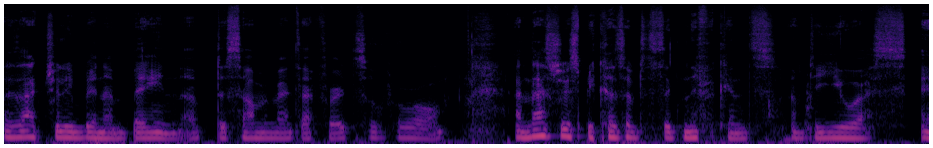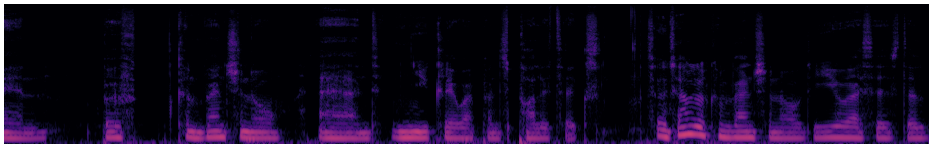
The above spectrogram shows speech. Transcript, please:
has actually been a bane of disarmament efforts overall. And that's just because of the significance of the US in both conventional and nuclear weapons politics. So, in terms of conventional, the US is the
